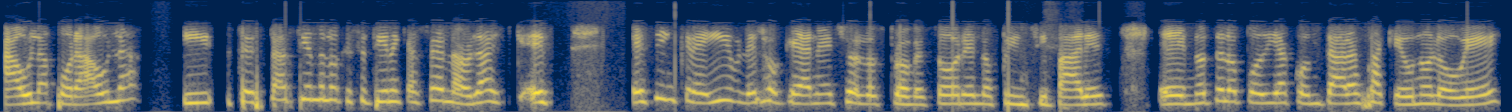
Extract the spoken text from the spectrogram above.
aula por aula y se está haciendo lo que se tiene que hacer. La verdad es que es es increíble lo que han hecho los profesores, los principales. Eh, no te lo podía contar hasta que uno lo ve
